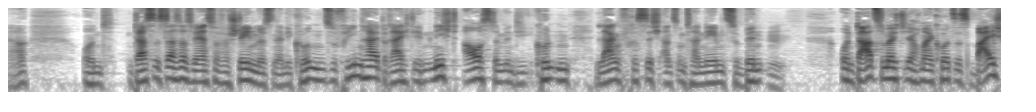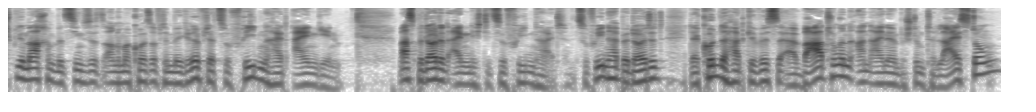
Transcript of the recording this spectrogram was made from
Ja. Und das ist das, was wir erstmal verstehen müssen. Denn die Kundenzufriedenheit reicht eben nicht aus, damit die Kunden langfristig ans Unternehmen zu binden. Und dazu möchte ich auch mal ein kurzes Beispiel machen, beziehungsweise auch nochmal kurz auf den Begriff der Zufriedenheit eingehen. Was bedeutet eigentlich die Zufriedenheit? Zufriedenheit bedeutet, der Kunde hat gewisse Erwartungen an eine bestimmte Leistung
